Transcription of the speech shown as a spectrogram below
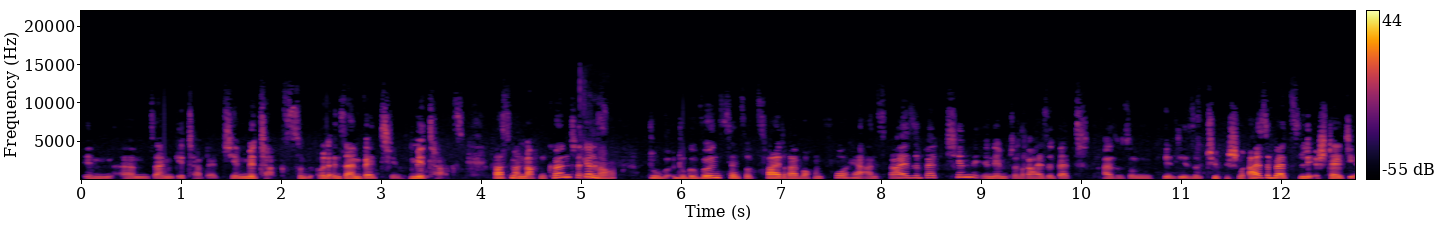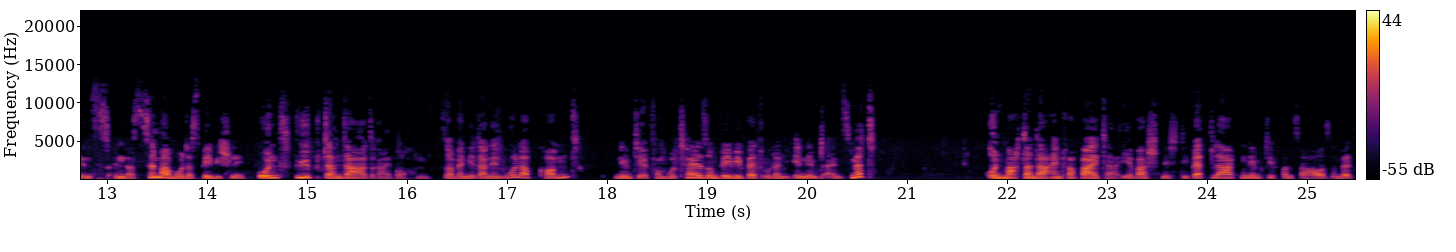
in ähm, seinem Gitterbettchen mittags zum, oder in seinem Bettchen mittags. Was man machen könnte, genau. ist, Du, du gewöhnst den so zwei, drei Wochen vorher ans Reisebettchen. Ihr nehmt das Reisebett, also so hier diese typischen Reisebetts, stellt die ins, in das Zimmer, wo das Baby schläft und übt dann da drei Wochen. So, wenn ihr dann in Urlaub kommt, nehmt ihr vom Hotel so ein Babybett oder ihr nehmt eins mit und macht dann da einfach weiter. Ihr wascht nicht die Bettlaken, nehmt die von zu Hause mit.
